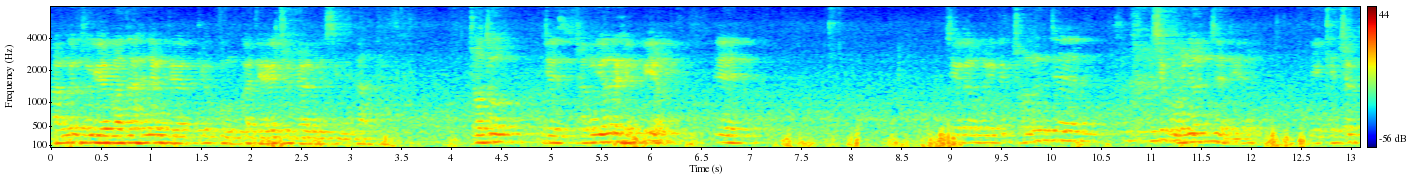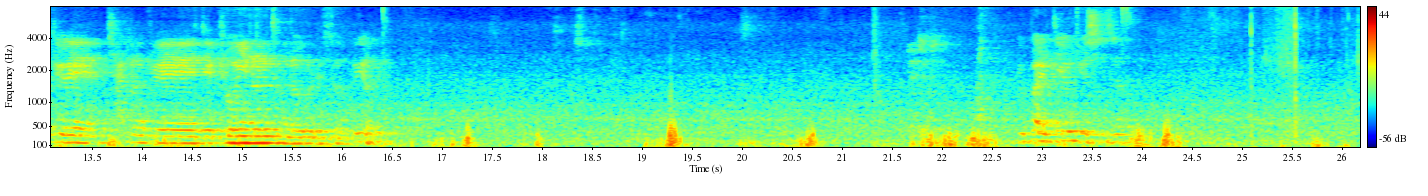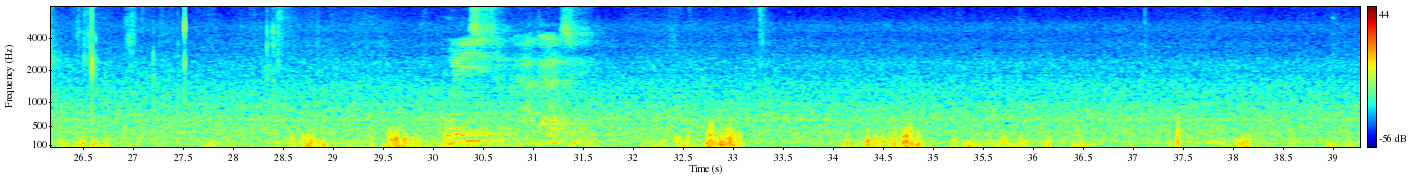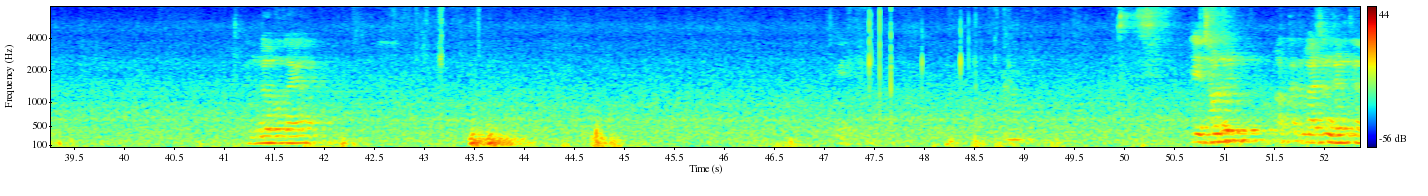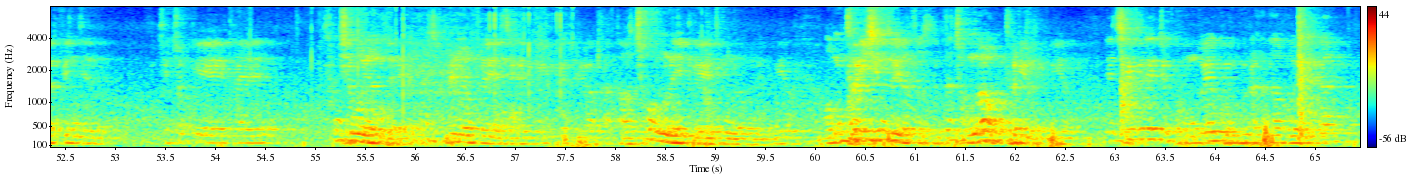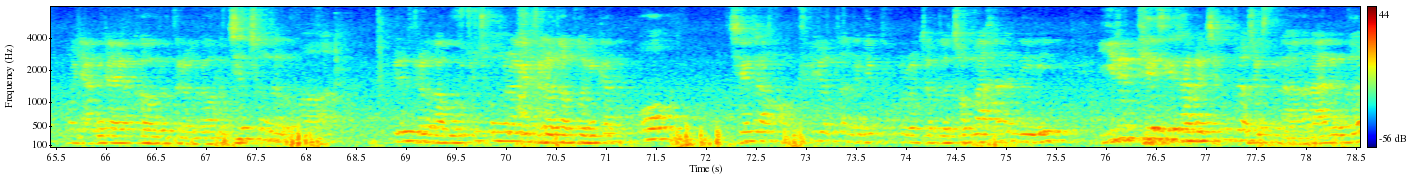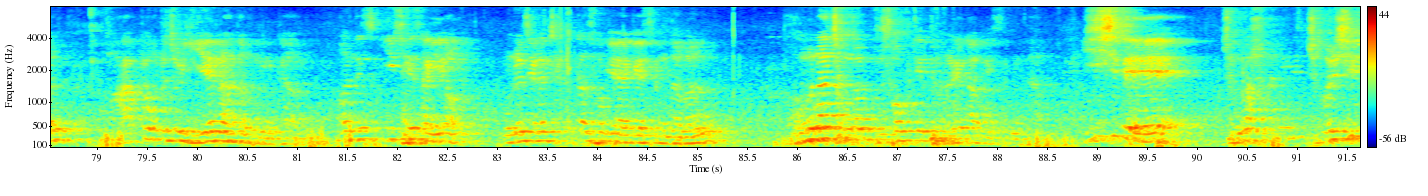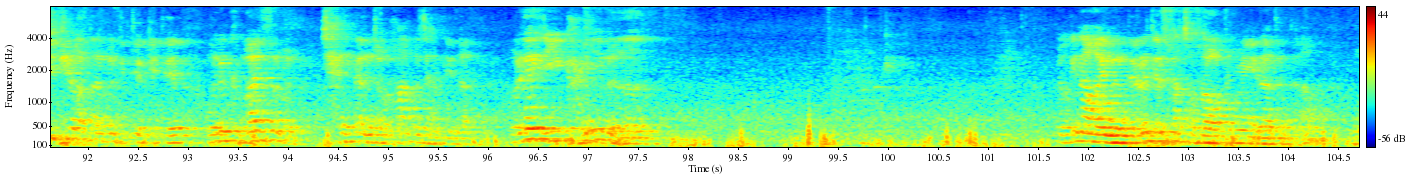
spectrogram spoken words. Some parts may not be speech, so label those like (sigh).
방금 소개받은 한양대학교 국가대회 준비하고 있습니다. 저도 이제 정년을 했고요. 예, 제가 보니까 저는 이제 35년 전에요. 이 개척교회 작은 교회 교인으로 등록을 했었고요. 이거 빨리 띄워주시죠. 아까 같이. 넘어가요. 예, 저는 아까도 말씀드렸다시피 이제 개척교회 달 35년 전에 88년도에 제가 교회가 갔다 처음으로 이 교회에 등록을 했고요. 엉터리 신도였었습니다. 정말 엉터리였고요. 근데 최근에 이제 공부에 공부를 하다 보니까 뭐 양자역학으로 들어가고 최첨단화를 들어가고 우주 천문학에 들어가다 보니까 어 제가 엉터리였다는 게 부끄러울 정도 정말 하나님이 이렇게 세상을 창조하셨구나라는 걸 과학적으로 좀 이해를 하다 보니까 아 근데 이 세상이요 오늘 제가 잠깐 소개하겠습니다만 너무나 정말 무섭게 변해가고 있습니다. 이 시대에 정말 하나님의 절실히 필요하다는 걸 느꼈기 때문에 오늘 그 말씀을 잠깐 좀 하고자 합니다. 원래 이 강의는 여기 나와 있는 대로 이제 4차 산업혁명이라든가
